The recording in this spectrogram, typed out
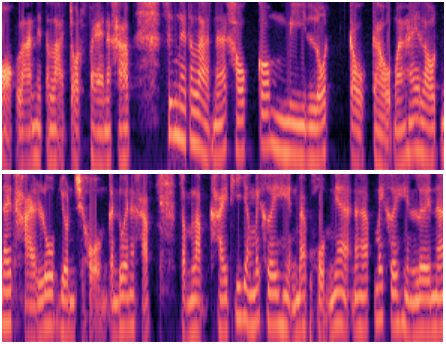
ออกร้านในตลาดจอดแฟร์นะครับ ซึ่งในตลาดนะเขาก็มีรถเก่าๆ มาให้เราได้ถ่ายรูปยนต์โฉมกันด้วยนะครับสำหรับใครที่ยังไม่เคยเห็นแบบผมเนี่ยนะครับไม่เคยเห็นเลยนะ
